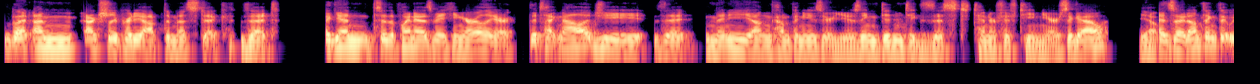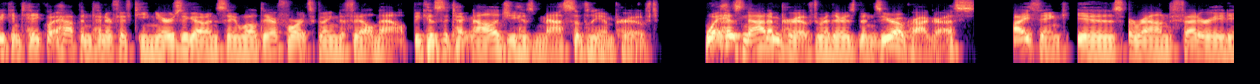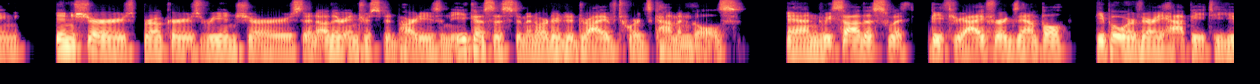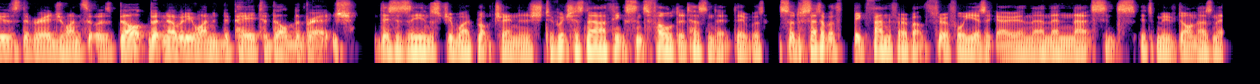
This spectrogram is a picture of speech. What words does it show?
But I'm actually pretty optimistic that, again, to the point I was making earlier, the technology that many young companies are using didn't exist 10 or 15 years ago. Yeah. And so I don't think that we can take what happened 10 or 15 years ago and say, well, therefore it's going to fail now because the technology has massively improved. What has not improved, where there has been zero progress, I think, is around federating insurers, brokers, reinsurers, and other interested parties in the ecosystem in order to drive towards common goals. And we saw this with B3I, for example. People were very happy to use the bridge once it was built, but nobody wanted to pay to build the bridge this is the industry-wide blockchain initiative, which is now, I think, since folded, hasn't it? It was sort of set up with big fanfare about three or four years ago, and, and then now it's, since it's moved on, hasn't it?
